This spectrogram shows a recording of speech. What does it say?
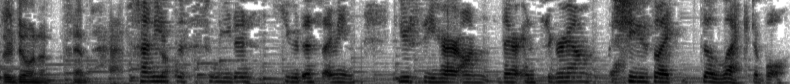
they're doing a fantastic. Honey's job. the sweetest, cutest. I mean, you see her on their Instagram. Yeah. She's like delectable.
